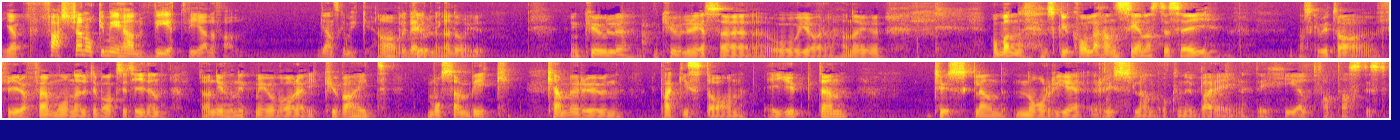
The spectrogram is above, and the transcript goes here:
Japp. Farsan åker med han vet vi i alla fall. Ganska mycket. Ja, vad kul. Ja, då är en kul, kul resa att göra. Han har ju... Om man skulle kolla hans senaste, säg... Vad ska vi ta? Fyra, fem månader tillbaks i tiden. Då har ju hunnit med att vara i Kuwait, Mosambik, Kamerun, Pakistan, Egypten, Tyskland, Norge, Ryssland och nu Bahrain. Det är helt fantastiskt.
